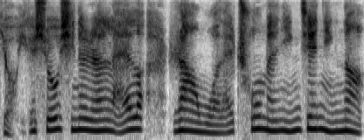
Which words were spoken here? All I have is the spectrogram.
有一个修行的人来了，让我来出门迎接您呢。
